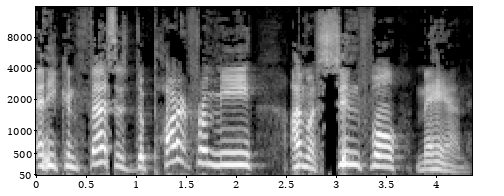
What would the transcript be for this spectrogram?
and he confesses, Depart from me, I'm a sinful man.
